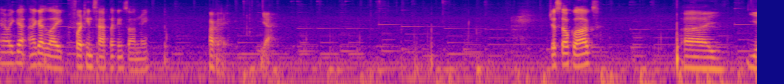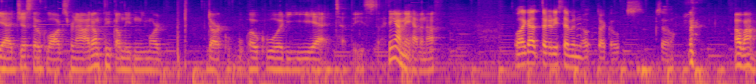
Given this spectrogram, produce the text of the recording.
Yeah, we got I got like 14 saplings on me. Okay. Yeah. Just oak logs? Uh, yeah, just oak logs for now. I don't think I'll need any more dark oak wood yet, at least. I think I may have enough. Well, I got 37 dark oaks, so Oh, wow.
